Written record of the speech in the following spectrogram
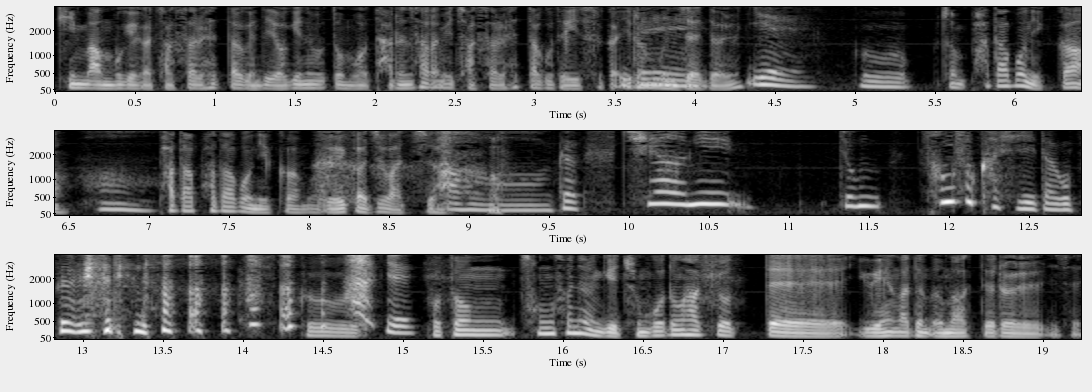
김안무개가 작사를 했다고 했는데 여기는 또 뭐 다른 사람이 작사를 했다고 돼 있을까? 이런 네. 문제들 예. 그 좀 파다 보니까 어. 파다 파다 보니까 뭐 여기까지 왔죠. 어, 그러니까 취향이 좀 성숙하시다고 표현해야 되나? 그 예. 보통 청소년기 중고등학교 때 유행하던 음악들을 이제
